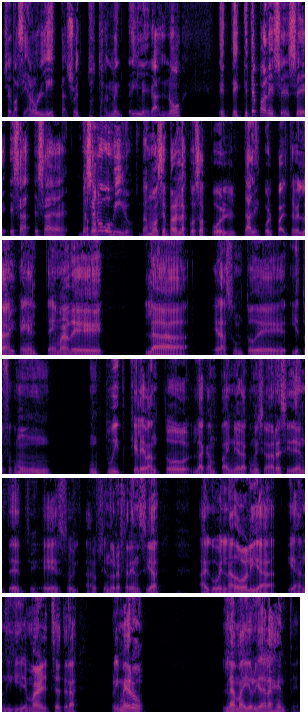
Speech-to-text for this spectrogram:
se vaciaron listas, eso es totalmente ilegal, ¿no? Este, ¿Qué te parece ese, esa, esa, ese nuevo giro? Vamos a separar las cosas por, Dale. por parte, ¿verdad? Sí. En el tema de la el asunto de, y esto fue como un, un tuit que levantó la campaña de la comisionada residente, Sí. eh, so- haciendo referencia al gobernador y a, y a Andy Guillemar, etcétera. Primero, la mayoría de la gente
